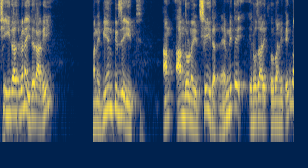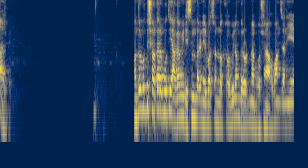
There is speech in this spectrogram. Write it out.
সেই ঈদ আসবে না, ঈদের আগেই মানে বিএনপির যে ঈদ, আন- আন্দোলনের ঈদ, সেই ঈদ আসবে এমনিতে রোজার ঈদ কোরবানি ঈদ, এগুলো আসবে। অন্তর্বর্তী সরকারের প্রতি আগামী ডিসেম্বরে নির্বাচন লক্ষ্যে অবিলম্বে রোডম্যাপ ঘোষণা আহ্বান জানিয়ে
